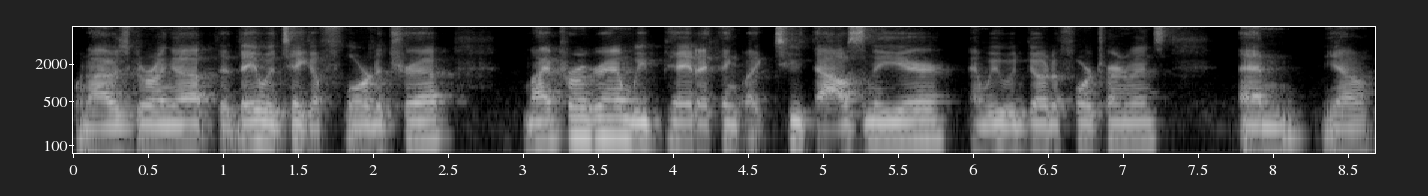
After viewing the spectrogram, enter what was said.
when I was growing up that they would take a Florida trip. My program, we paid I think like 2000 a year and we would go to four tournaments and you know,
